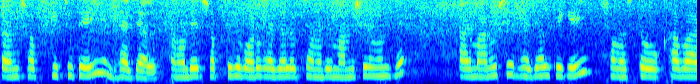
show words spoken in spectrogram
কারণ সব কিছুতেই ভেজাল। আমাদের সব থেকে বড় ভেজাল হচ্ছে আমাদের মানুষের মধ্যে। আর মানুষের ভেজাল থেকেই সমস্ত খাবার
